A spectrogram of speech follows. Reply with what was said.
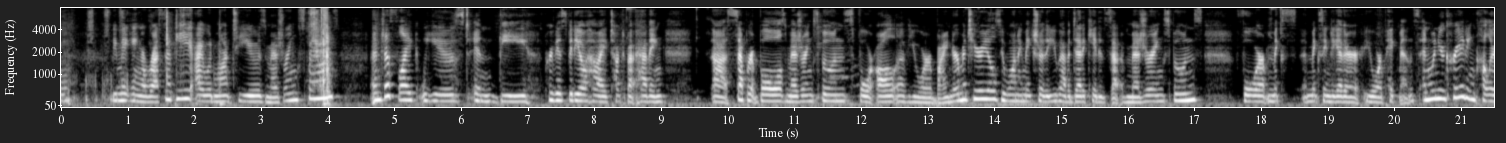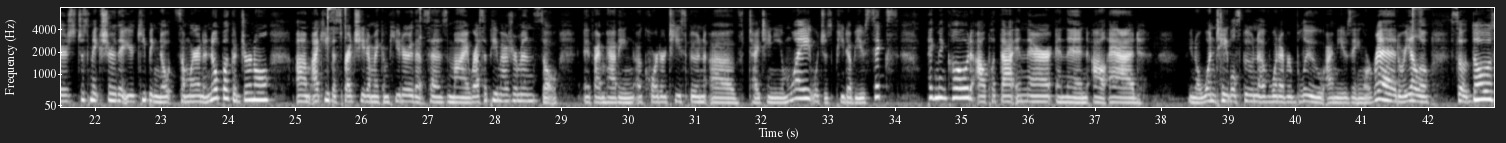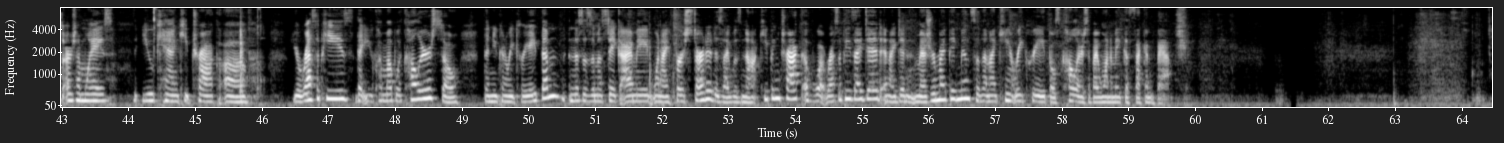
be making a recipe, I would want to use measuring spoons. And just like we used in the previous video, how I talked about having uh, separate bowls, measuring spoons for all of your binder materials, you wanna make sure that you have a dedicated set of measuring spoons for mix, mixing together your pigments. And when you're creating colors, just make sure that you're keeping notes somewhere in a notebook, a journal. Um, I keep a spreadsheet on my computer that says my recipe measurements. So if I'm having a quarter teaspoon of titanium white, which is PW6 pigment code, I'll put that in there and then I'll add you know, one tablespoon of whatever blue I'm using or red or yellow. So those are some ways you can keep track of your recipes that you come up with colors so then you can recreate them. And this is a mistake I made when I first started is I was not keeping track of what recipes I did and I didn't measure my pigments so then I can't recreate those colors if I want to make a second batch.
